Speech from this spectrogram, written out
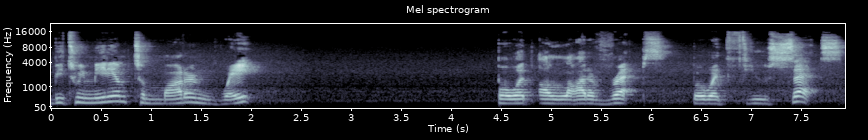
between medium to modern weight but with a lot of reps, but with few sets.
